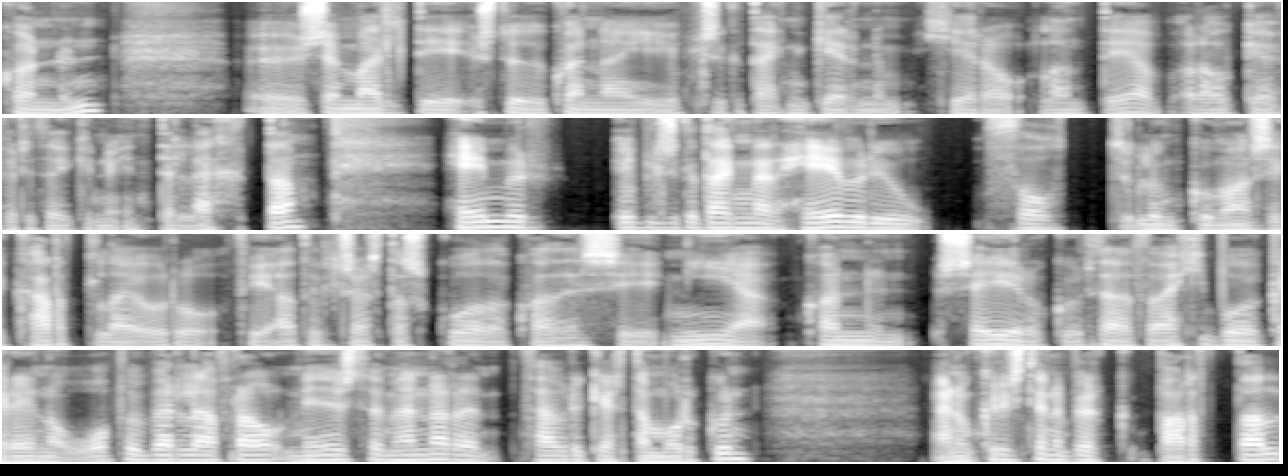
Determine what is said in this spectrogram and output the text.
könnun uh, sem mældi stöðu kvenna í upplýsingatækni gerinum hér á landi af ráðgæði fyrirtækinu Intellekta. Heimur upplýsingatæknar hefur jú þótt lungum hansi karlægur og því aðtilsvært að skoða hvað þessi nýja könnun segir okkur. Það er þá ekki búið að greina ópenbarlega frá niðurstöðum hennar en það verið gert að morgun. En hún Kristjana Björg Bardal,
